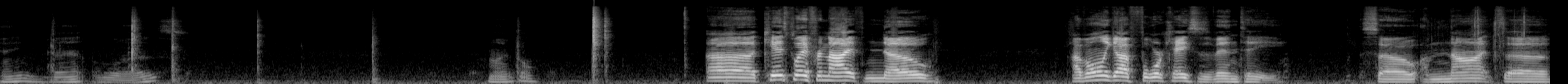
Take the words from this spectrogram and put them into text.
Okay, that was Michael. Uh, kids play for knife? No. I've only got four cases of NT, so I'm not. Uh,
